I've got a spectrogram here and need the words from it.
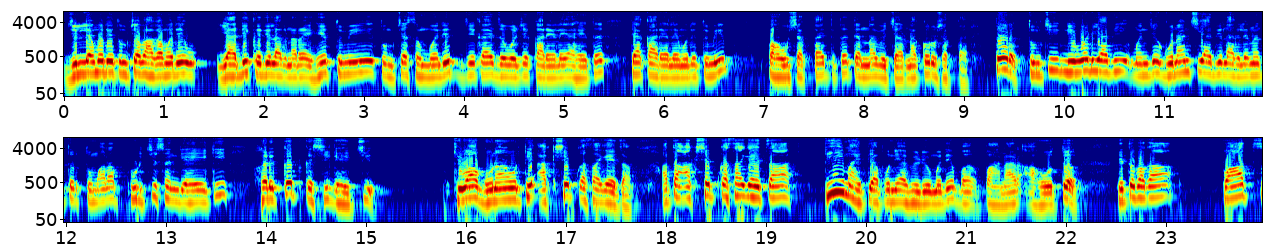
जिल्ह्यामध्ये तुमच्या भागामध्ये यादी कधी लागणार आहे हे तुम्ही तुमच्या संबंधित जे काय जवळचे कार्यालय आहेत त्या कार्यालयामध्ये तुम्ही पाहू शकताय तिथं त्यांना विचारणा करू शकता तर तुमची निवड यादी म्हणजे गुणांची यादी लागल्यानंतर तुम्हाला पुढची संधी आहे की हरकत कशी घ्यायची? किंवा गुणांवरती आक्षेप कसा घ्यायचा? आता आक्षेप कसा घ्यायचा? ती माहिती आपण या व्हिडिओमध्ये ब पाहणार आहोत. इथं बघा पाच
